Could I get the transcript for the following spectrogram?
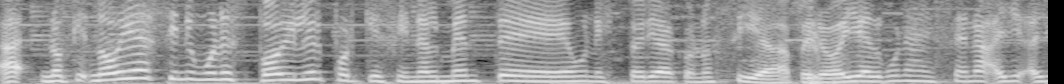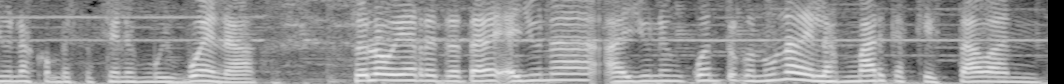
Ah, no, no voy a decir ningún spoiler porque finalmente es una historia conocida, pero pues. hay algunas escenas, hay, hay unas conversaciones muy buenas. Solo voy a retratar, hay una hay un encuentro con una de las marcas que estaban,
